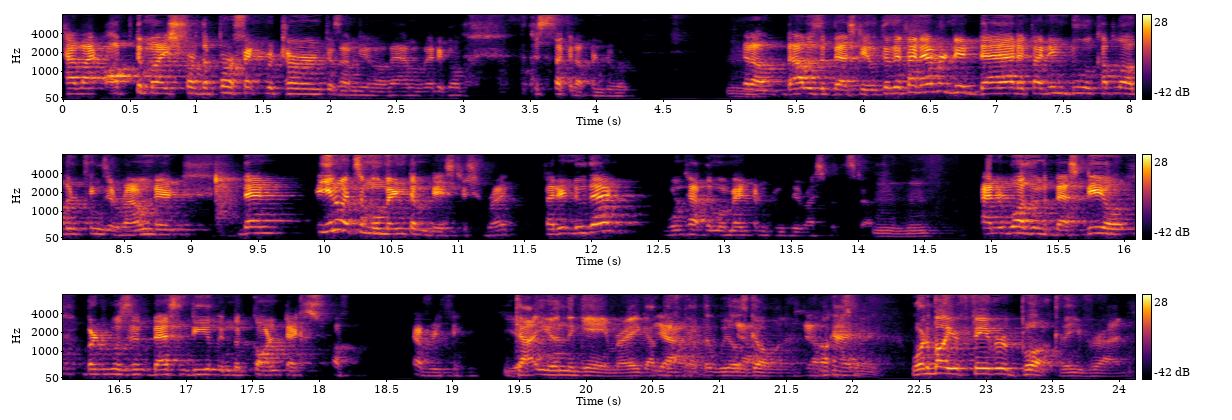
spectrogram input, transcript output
Have I optimized for the perfect return? Because I'm, you know, the analytical. Just suck it up and do it. you hmm. know that was the best deal because if i never did that if i didn't do a couple other things around it then you know it's a momentum based issue right if i didn't do that won't have the momentum to do the rest of the stuff Mm-hmm. and it wasn't the best deal but it was the best deal in the context of everything Got you in the game, right? Got, Yeah. the, got the wheels Yeah. going. Yeah. Okay. That's right. What about your favorite book that you've read?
